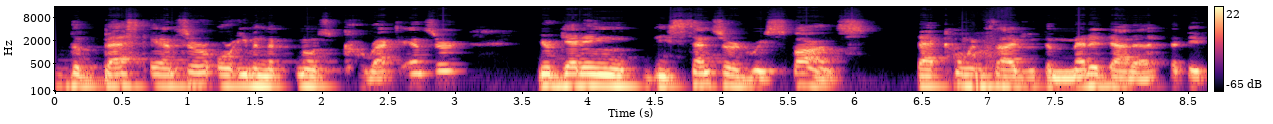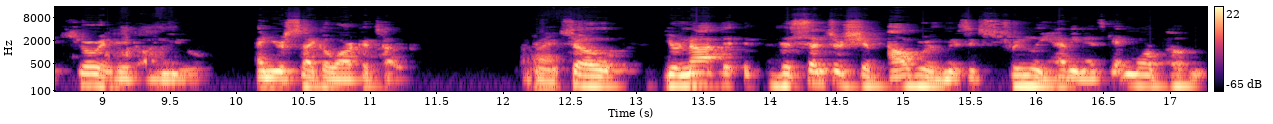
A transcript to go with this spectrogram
the best answer or even the most correct answer. You're getting the censored response that coincides with the metadata that they've curated on you and your psychoarchetype. Right. So you're not the censorship algorithm is extremely heavy and it's getting more potent.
